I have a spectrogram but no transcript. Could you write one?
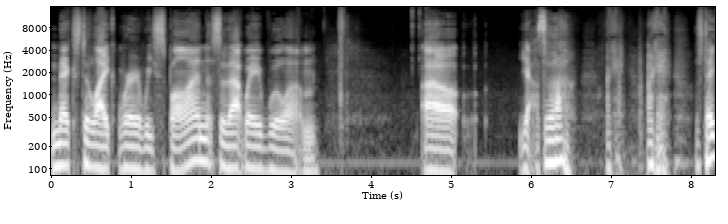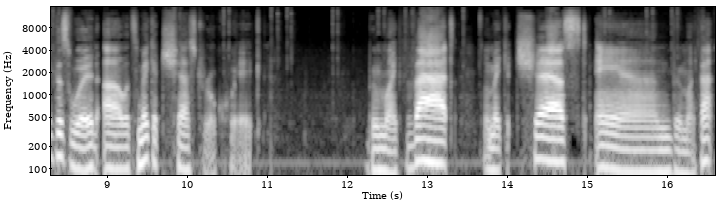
next to like where we spawn, so that way we'll um uh yeah, so that okay, okay. Let's take this wood, uh let's make a chest real quick. Boom like that. We'll make a chest and boom like that.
